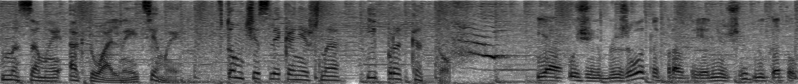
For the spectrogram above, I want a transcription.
на самые актуальные темы. В том числе, конечно, и про котов. Я очень люблю животных, правда, я не очень люблю котов.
